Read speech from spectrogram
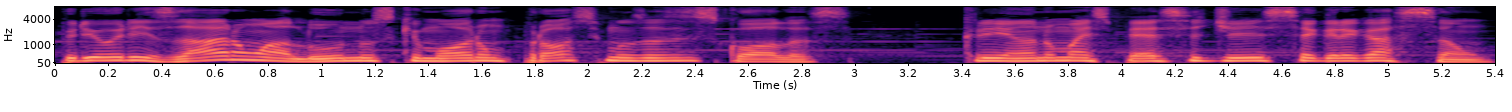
priorizaram alunos que moram próximos às escolas, criando uma espécie de segregação.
